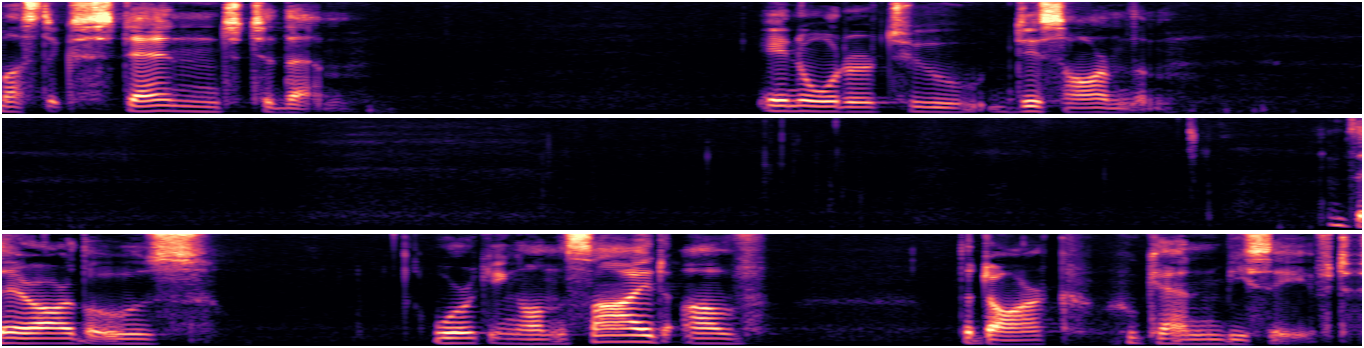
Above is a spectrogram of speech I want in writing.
must extend to them in order to disarm them. There are those working on the side of the dark who can be saved.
